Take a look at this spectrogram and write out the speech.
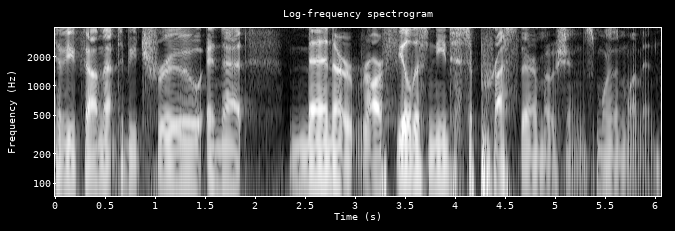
Have you found that to be true in that men are, are feel this need to suppress their emotions more than women?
